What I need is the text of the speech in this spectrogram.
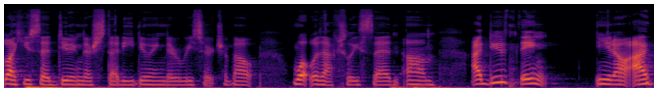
like you said, doing their study, doing their research about what was actually said. Um, I do think you know, I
